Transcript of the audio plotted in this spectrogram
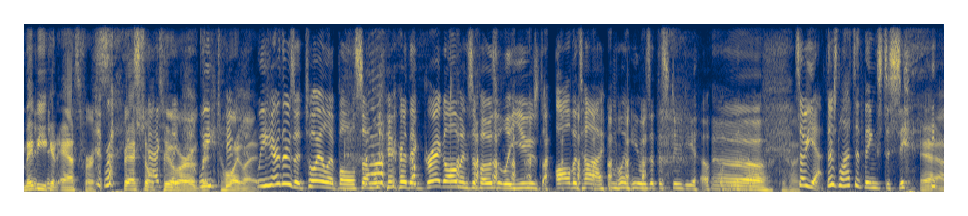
Maybe you could ask for a special Exactly. tour of the we, toilet. We hear there's a toilet bowl somewhere that Gregg Allman supposedly used all the time when he was at the studio. oh. So yeah, there's lots of things to see Yeah.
